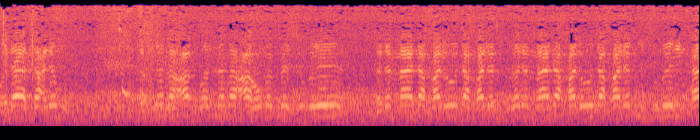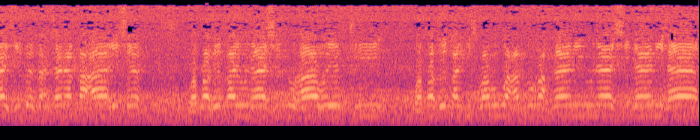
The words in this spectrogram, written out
ولا تعلموا. أن مع وأن معهم ابن الزبير. فلما دخلوا دخل فلما دخلوا دخل ابن الزبير الحاجب فاعتنق عائشة وطفق يناشدها ويبكي. وطفق المسور وعبد الرحمن يناشدانها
